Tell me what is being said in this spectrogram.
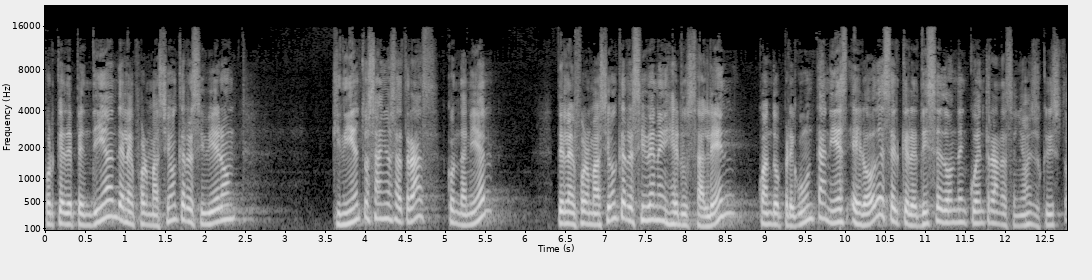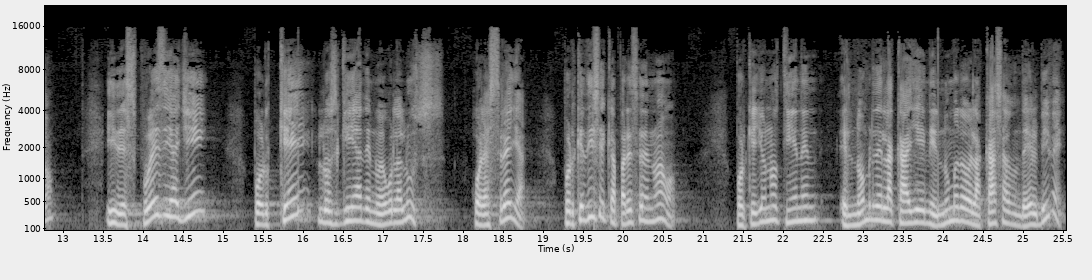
porque dependían de la información que recibieron 500 años atrás con Daniel, de la información que reciben en Jerusalén cuando preguntan y es Herodes el que les dice dónde encuentran al Señor Jesucristo. Y después de allí, ¿por qué los guía de nuevo la luz o la estrella? ¿Por qué dice que aparece de nuevo? Porque ellos no tienen el nombre de la calle ni el número de la casa donde él vive.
